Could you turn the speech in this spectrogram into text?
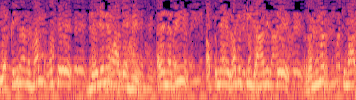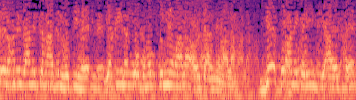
یقیناً ہم اسے بھیجنے والے ہیں۔ اے نبی، اپنے رب کی جانب سے رحمت تمہارے رب کی جانب سے نازل ہوتی ہے۔ یقیناً وہ بہت سننے والا اور جاننے والا۔ یہ قرآن کریم کی آیت ہے،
